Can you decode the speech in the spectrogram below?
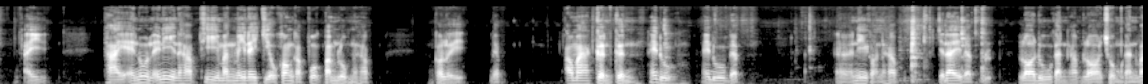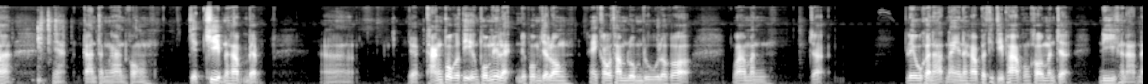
ำไอ้ถ่ายไอ้นู่นไอ้นี่นะครับ ที่มันไม่ได้เกี่ยวข้องกับพวกปั๊มลมนะครับ ก็เลยแบบเอามาเกินเกินๆให้ดูให้ดูแบบเออนี่ก่อนนะครับ จะได้แบบ รอดูกันครับ รอชมกันว่าเนี่ยการทำงานของเจ็ดคีบนะครับ แบบแบบถังปกติของผมนี่แหละ เดี๋ยวผมจะลองให้เขาทำลมดูแล้วก็ว่ามันจะเร็วขนาดไหนนะครับ ประสิทธิภาพของเขามันจะดีขนาดไหน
